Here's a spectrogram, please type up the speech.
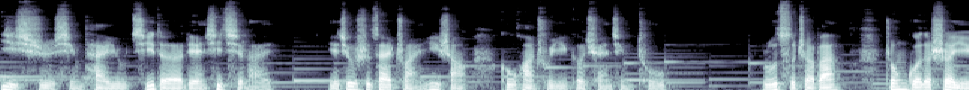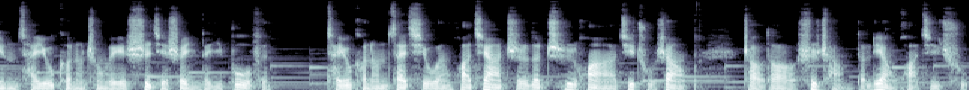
意识形态有机的联系起来，也就是在转译上勾画出一个全景图。如此这般，中国的摄影才有可能成为世界摄影的一部分，才有可能在其文化价值的质化基础上，找到市场的量化基础。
